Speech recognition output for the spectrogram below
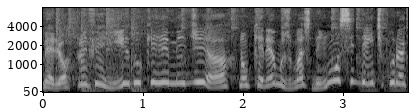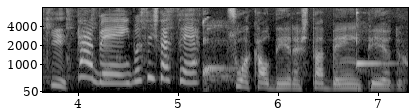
Melhor prevenir do que remediar. Não queremos mais nenhum acidente por aqui. Tá bem, você está certo. Sua caldeira está bem, Pedro.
